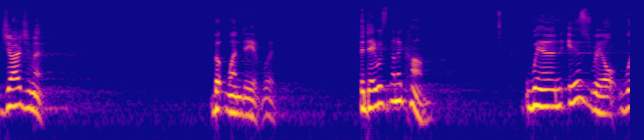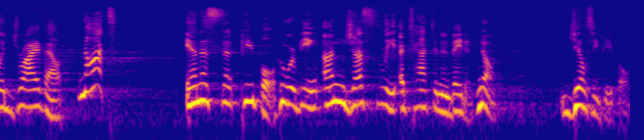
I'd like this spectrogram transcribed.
judgment. But one day it would. The day was going to come when Israel would drive out not innocent people who were being unjustly attacked and invaded. No, guilty people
